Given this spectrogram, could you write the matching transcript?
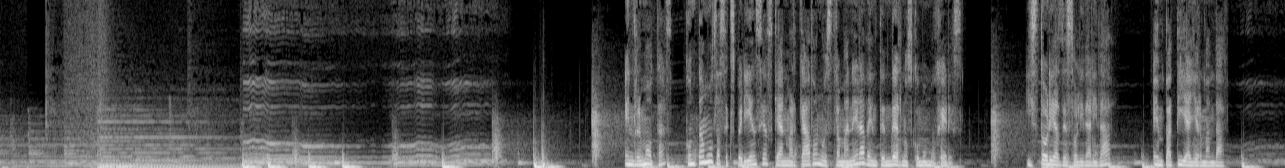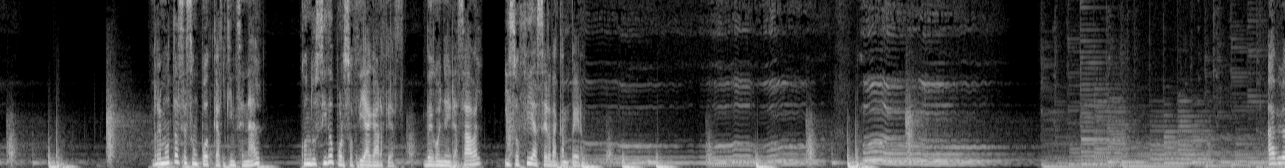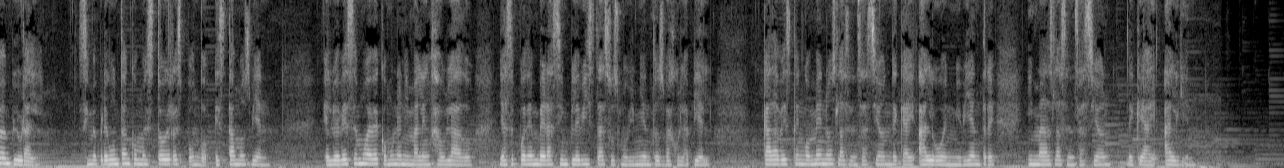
En Remotas contamos las experiencias que han marcado nuestra manera de entendernos como mujeres. Historias de solidaridad, empatía y hermandad. Remotas es un podcast quincenal conducido por Sofía Garfias, Begoña Irazábal y Sofía Cerda Campero. Hablo en plural. Si me preguntan cómo estoy, respondo, estamos bien. El bebé se mueve como un animal enjaulado, ya se pueden ver a simple vista sus movimientos bajo la piel. Cada vez tengo menos la sensación de que hay algo en mi vientre y más la sensación de que hay alguien.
